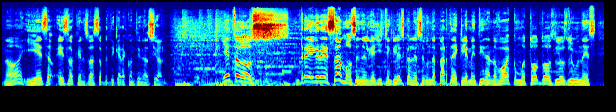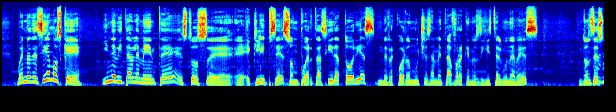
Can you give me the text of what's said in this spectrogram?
¿No? Y eso es lo que nos vas a platicar a continuación. Y entonces, regresamos en el gallito inglés con la segunda parte de Clementina Novoa como todos los lunes. Bueno, decíamos que Inevitablemente, estos eh, eh, eclipses son puertas giratorias. Me recuerdo mucho esa metáfora que nos dijiste alguna vez. Entonces,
